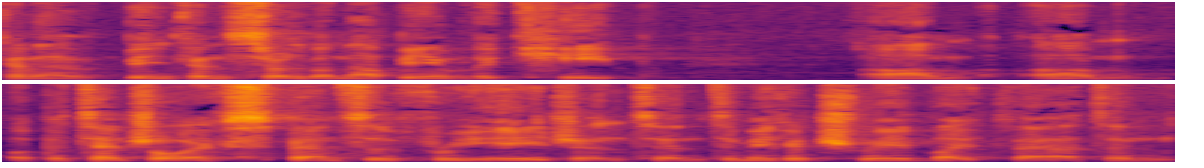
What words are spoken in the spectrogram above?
kind of being concerned about not being able to keep um, um, a potential expensive free agent and to make a trade like that. And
